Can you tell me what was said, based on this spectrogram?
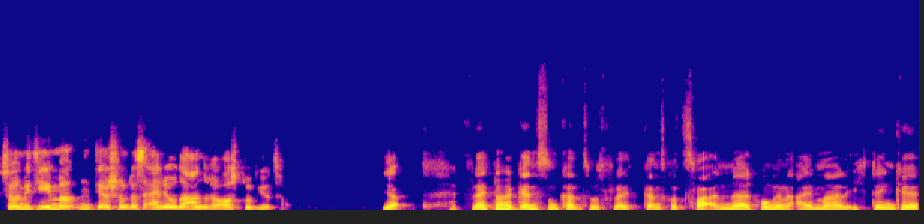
sondern mit jemandem, der schon das eine oder andere ausprobiert hat. Ja, vielleicht noch ergänzen kannst du vielleicht ganz kurz zwei Anmerkungen. Einmal, ich denke,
